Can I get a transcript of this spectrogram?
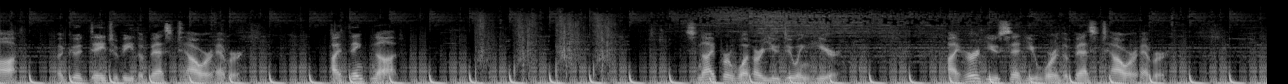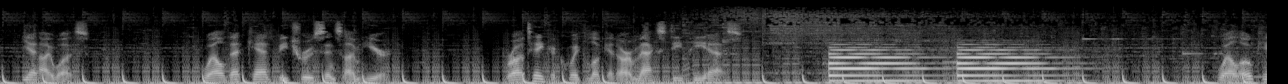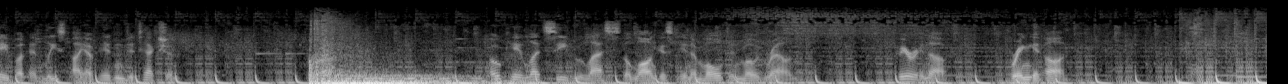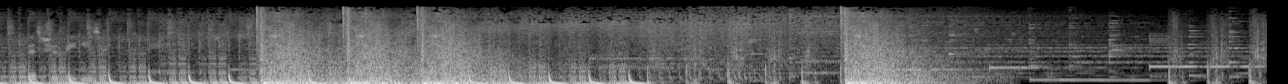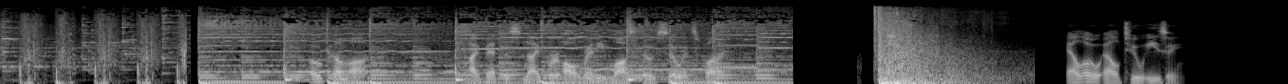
Ah, a good day to be the best tower ever. I think not. Sniper what are you doing here? I heard you said you were the best tower ever. Yeah I was. Well that can't be true since I'm here. Bruh take a quick look at our max DPS. Well okay but at least I have hidden detection. Okay let's see who lasts the longest in a molten mode round. Fair enough, bring it on. This should be easy. Oh come on. I bet the sniper already lost though so it's fine. LOL too easy.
